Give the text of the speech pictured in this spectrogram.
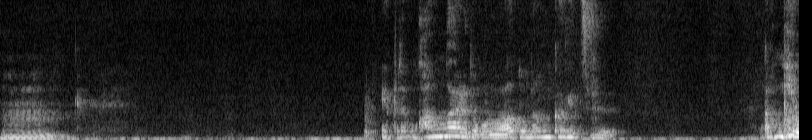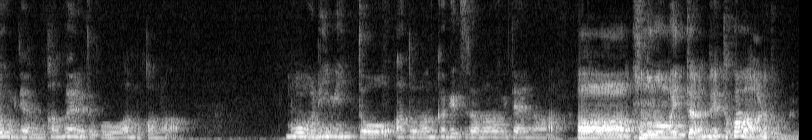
うん。やっぱでも考えるところはあと何ヶ月頑張ろうみたいなの考えるところあんのかな。もうリミットあと何ヶ月だなみたいな。ああこのままいったらねとかはあると思うよ。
